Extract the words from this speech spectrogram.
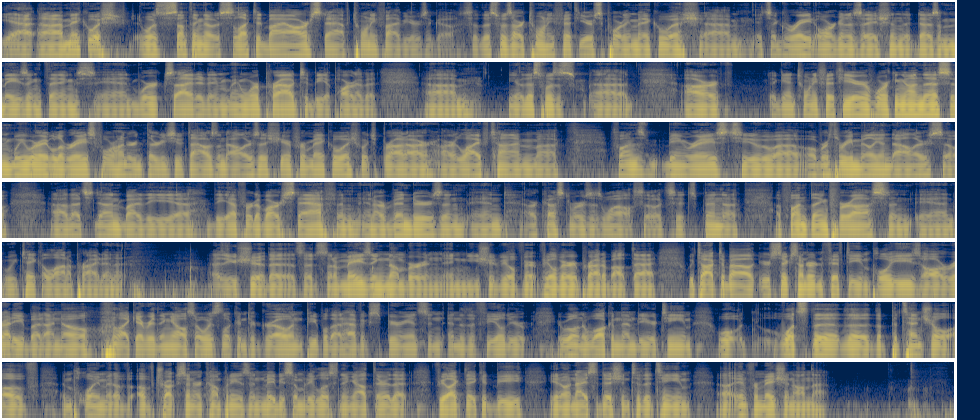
Yeah, uh, Make a Wish was something that was selected by our staff 25 years ago. So this was our 25th year supporting Make a Wish. Um, it's a great organization that does amazing things, and we're excited and, and we're proud to be a part of it. Um, you know, this was uh, our again 25th year of working on this and we were able to raise $432,000 this year for Make-A-Wish which brought our our lifetime uh, funds being raised to uh, over three million dollars. So uh, that's done by the uh, the effort of our staff and, and our vendors and, and our customers as well. So it's it's been a, a fun thing for us, and, and we take a lot of pride in it as you should. That's an amazing number, and, and you should feel feel very proud about that. We talked about your 650 employees already, but I know, like everything else, always looking to grow, and people that have experience in, into the field, you're you're willing to welcome them to your team. What, what's the, the the potential of employment of, of truck center companies, and maybe somebody listening out there that feel like they could be you know a nice addition to the team? Uh, information on that.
